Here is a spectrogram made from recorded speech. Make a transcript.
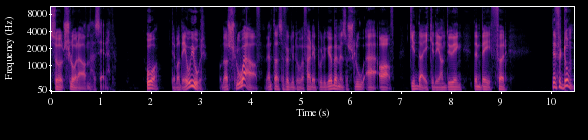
så slår jeg av denne serien. Og det var det hun gjorde. Og da slo jeg av. Venta selvfølgelig til hun var ferdig å pule gubben, men så slo jeg av. Gidda ikke The Undoing. Den ble for det er for dum.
